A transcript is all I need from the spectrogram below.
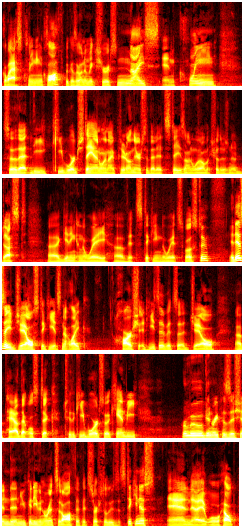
glass cleaning cloth because I want to make sure it's nice and clean so that the keyboard stand, when I put it on there so that it stays on well, make sure there's no dust uh, getting in the way of it sticking the way it's supposed to. It is a gel sticky. It's not like harsh adhesive. It's a gel uh, pad that will stick to the keyboard so it can be removed and repositioned and you can even rinse it off if it starts to lose its stickiness and uh, it will help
